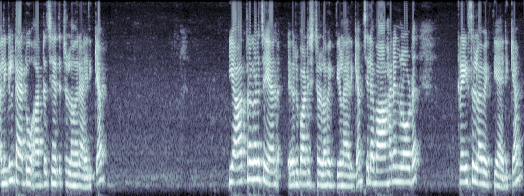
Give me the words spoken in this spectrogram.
അല്ലെങ്കിൽ ടാറ്റു ആർട്ട് ചെയ്തിട്ടുള്ളവരായിരിക്കാം. യാത്രകൾ ചെയ്യാൻ ഒരുപാട് ഇഷ്ടമുള്ള വ്യക്തികളായിരിക്കാം. ചില വാഹനങ്ങളോട് ക്രേസ് ഉള്ള വ്യക്തിയായിരിക്കാം.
